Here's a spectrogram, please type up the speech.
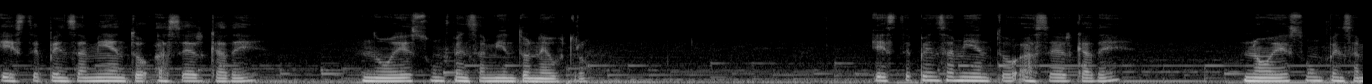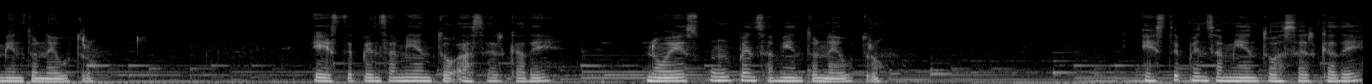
Este pensamiento acerca de no es un pensamiento neutro. Este pensamiento acerca de no es un pensamiento neutro. Este pensamiento acerca de no es un pensamiento neutro. Este pensamiento acerca de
